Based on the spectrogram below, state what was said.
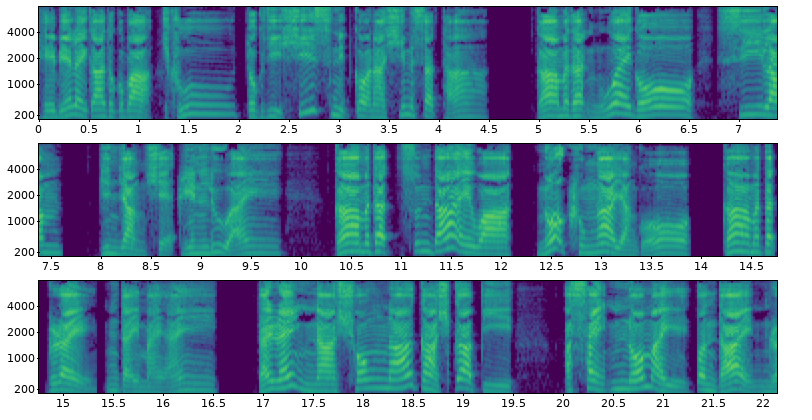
เฮเบียไลกาตกบะจิคูตกจีชีสนิดก็นาชิมสัทธากามดัดงวยโกซีลัมปินยังเชกรินลู่ไอกามดัดสุนดาเอวาโนครุงง่ายังโกกามดัดไกรนไดไม่ไอไดไรนาชงนากาชกาปีอาศัยนอมไอตอนได้ไร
